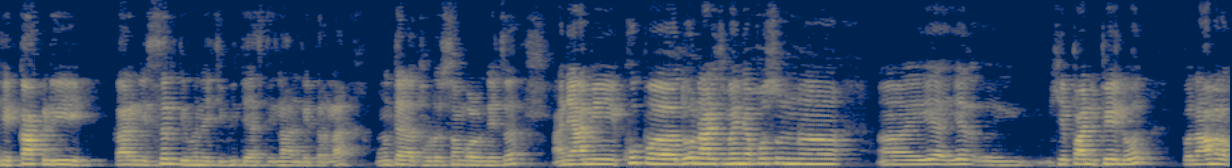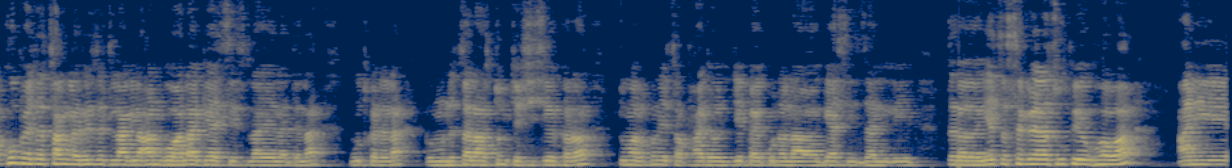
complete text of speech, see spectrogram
हे काकडी कारण ही सर्दी होण्याची भीती असते लहान लेकराला. म्हणून त्याला थोडं सांभाळून द्यायचं. आणि आम्ही खूप दोन अडीच महिन्यापासून ये- ये- हे पाणी प्यायलो पण आम्हाला खूप ह्याचा चांगला रिझल्ट लागला. अनुभव आला. गॅसेसला यायला त्याला. मुतकड्याला पण म्हणलं चला आज तुमच्याशी शेअर करा. तुम्हाला पण याचा फायदा होईल. जे काय कोणाला गॅसेस झालेले तर याचा सगळ्यालाच उपयोग व्हावा. आणि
